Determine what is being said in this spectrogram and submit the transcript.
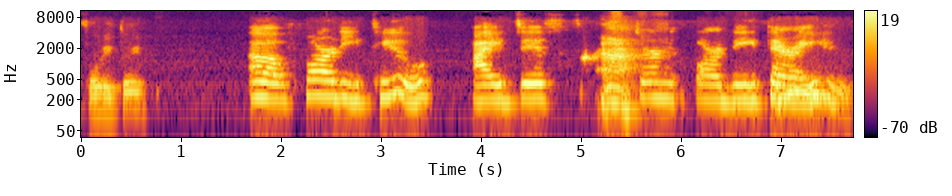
43. oh, 42. I just Ah, turned 43. Ooh.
